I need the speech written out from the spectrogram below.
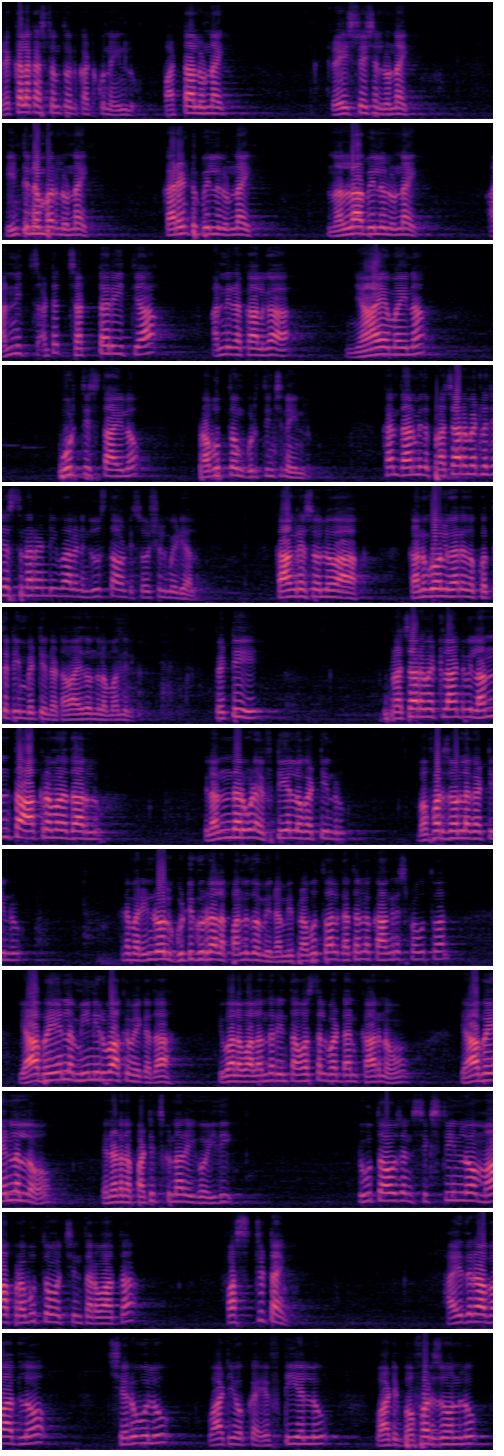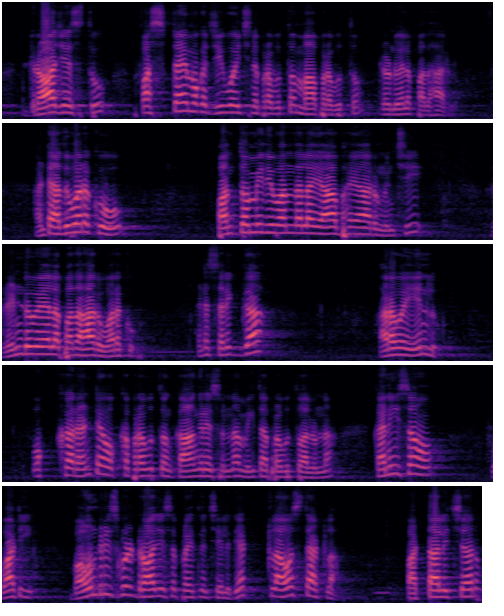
రెక్కల కష్టంతో కట్టుకున్న ఇండ్లు. పట్టాలు ఉన్నాయి రిజిస్ట్రేషన్లు ఉన్నాయి ఇంటి నెంబర్లు ఉన్నాయి కరెంటు బిల్లులు ఉన్నాయి నల్లా బిల్లులు ఉన్నాయి అన్ని అంటే చట్టరీత్యా అన్ని రకాలుగా న్యాయమైన పూర్తి స్థాయిలో ప్రభుత్వం గుర్తించిన ఇండ్లు. కానీ దాని మీద ప్రచారం ఎట్లా చేస్తున్నారండి ఇవాళ? నేను చూస్తూ ఉంటే సోషల్ మీడియాలో. కాంగ్రెస్ వాళ్ళు ఆ కనుగోలు గారు ఏదో కొత్త టీం పెట్టిండట ఐదు వందల మందిని. పెట్టి ప్రచారం ఎట్లాంటి వీళ్ళంతా ఆక్రమణదారులు. వీళ్ళందరూ కూడా ఎఫ్టీఎల్లో కట్టిండ్రు బఫర్ జోన్లో కట్టిండ్రు. అంటే మరి ఇన్ని రోజులు గుడ్డి గుర్రాల పన్ను దొమ్మిరా మీ ప్రభుత్వాలు గతంలో కాంగ్రెస్ ప్రభుత్వాలు? యాభై ఏళ్ళ మీ నిర్వాహకమే కదా. ఇవాళ వాళ్ళందరూ ఇంత అవస్థలు పడ్డానికి కారణం యాభై ఏళ్ళలో ఎన్నడైనా పట్టించుకున్నారు? ఇగో ఇది. టూ థౌజండ్ సిక్స్టీన్లో మా ప్రభుత్వం వచ్చిన తర్వాత ఫస్ట్ టైం హైదరాబాద్లో చెరువులు వాటి యొక్క ఎఫ్టీఎల్లు వాటి బఫర్ జోన్లు డ్రా చేస్తూ ఫస్ట్ టైం ఒక జీవో ఇచ్చిన ప్రభుత్వం మా ప్రభుత్వం రెండు వేల పదహారులో. అంటే అదివరకు పంతొమ్మిది వందల యాభై ఆరు నుంచి రెండు వేల పదహారు వరకు. అంటే సరిగ్గా అరవై ఏళ్ళు ఒక్కరంటే ఒక్క ప్రభుత్వం కాంగ్రెస్ ఉన్నా మిగతా ప్రభుత్వాలున్నా కనీసం వాటి బౌండరీస్ కూడా డ్రా చేసే ప్రయత్నం చేయలేదు. ఎట్లా వస్తే అట్లా? పట్టాలు ఇచ్చారు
